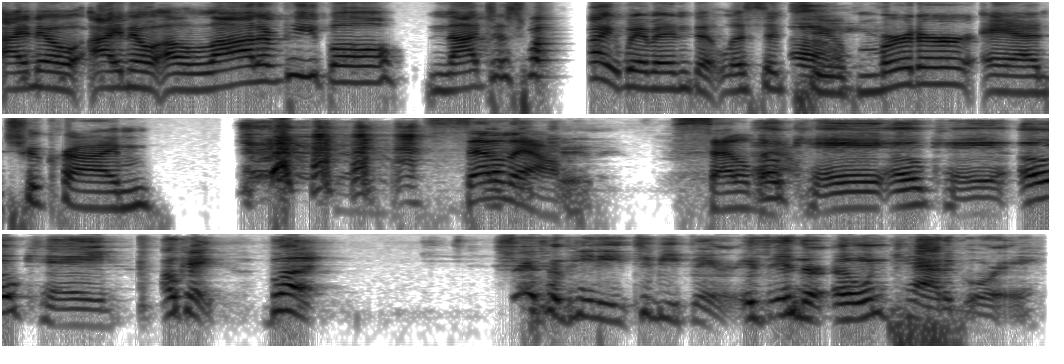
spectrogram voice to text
I know, I know a lot of people, not just white women, that listen to Oh. murder and true crime. Settle Okay, down. true. Settle down. Okay, okay, okay, okay. But Shrimp Papini, to be fair, is in their own category.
